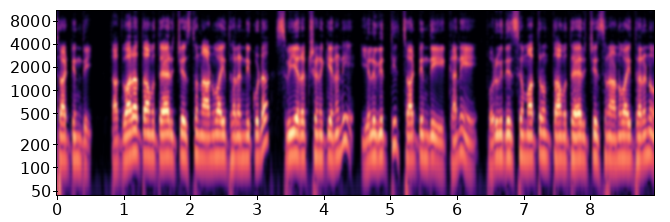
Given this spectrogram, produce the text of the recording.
చాటింది. తద్వారా తాము తయారు చేస్తున్న అణ్వాయుధాలన్నీ కూడా స్వీయ రక్షణకేనని ఎలుగెత్తి చాటింది. కానీ పొరుగుదేశం మాత్రం తాము తయారు చేసిన అణ్వాయుధాలను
